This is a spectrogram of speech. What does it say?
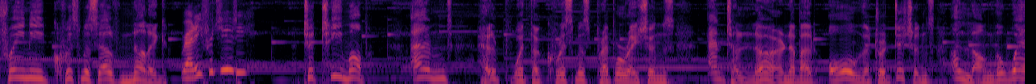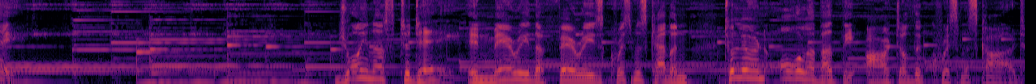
trainee Christmas elf Nullig Ready for duty? to team up and help with the Christmas preparations and to learn about all the traditions along the way. Join us today in Mary the Fairy's Christmas cabin to learn all about the art of the Christmas card.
